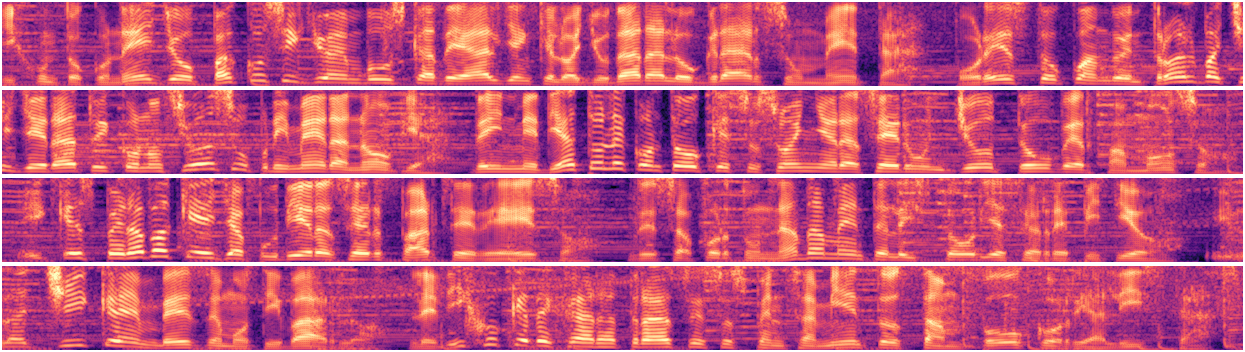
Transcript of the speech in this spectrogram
y junto con ello Paco siguió en busca de alguien que lo ayudara a lograr su meta. Por esto, cuando entró al bachillerato y conoció a su primera novia, de inmediato le contó que su sueño era ser un youtuber famoso y que esperaba que ella pudiera ser parte de eso. Desafortunadamente la historia se repitió y la chica en vez de motivarlo, le dijo que dejara atrás esos pensamientos tan poco realistas.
